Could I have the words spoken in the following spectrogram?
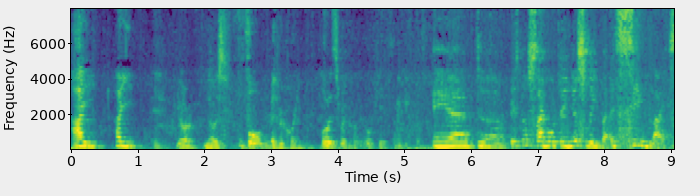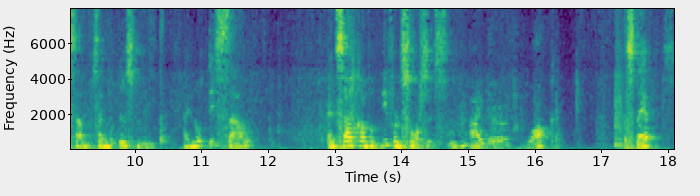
Hi, hi. Your no, it's for recording. Oh, it's recording. Okay. And uh, it's not simultaneously, but it seemed like some simultaneously. I noticed sound, and sound come from different sources. Either walk, steps,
